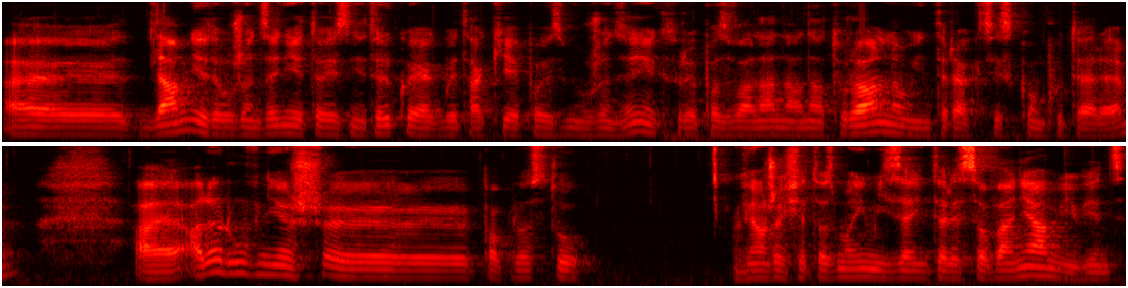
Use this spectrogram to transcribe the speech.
e, dla mnie to urządzenie to jest nie tylko jakby takie powiedzmy urządzenie, które pozwala na naturalną interakcję z komputerem, ale również po prostu wiąże się to z moimi zainteresowaniami, więc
